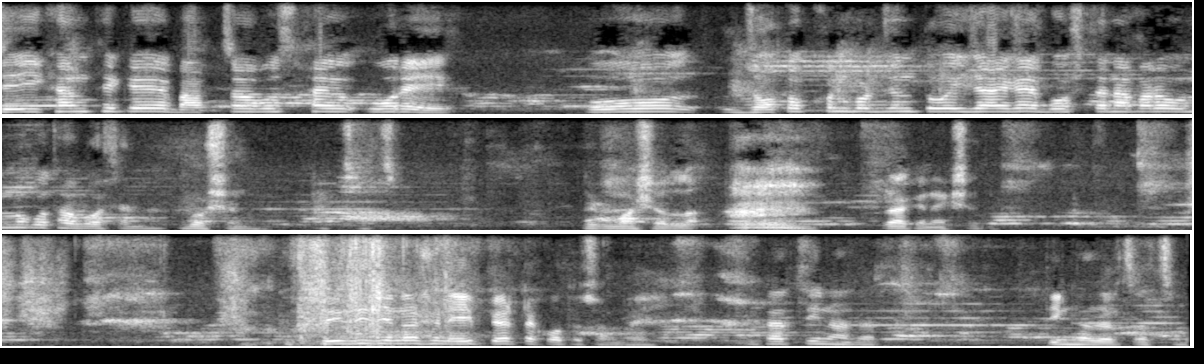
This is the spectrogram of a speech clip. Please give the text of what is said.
যেইখান থেকে বাচ্চা অবস্থায় ওড়ে ও যতক্ষণ পর্যন্ত ওই জায়গায় বসতে না পারে অন্য কোথাও বসে না। বসেন আচ্ছা আচ্ছা। মাশাল্লাহ রাখেন একসাথে। থ্রি জি জেনারেশন এই পেয়ারটা কত চান ভাই? এটা তিন হাজার। তিন হাজার চাচ্ছেন।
